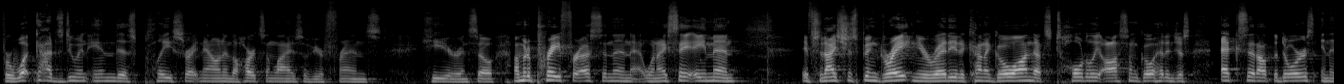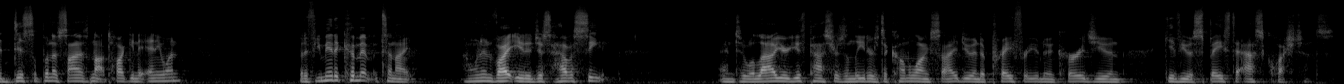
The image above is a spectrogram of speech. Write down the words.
for what God's doing in this place right now and in the hearts and lives of your friends here. And so I'm going to pray for us, and then when I say amen, if tonight's just been great and you're ready to kind of go on, that's totally awesome. Go ahead and just exit out the doors in a discipline of silence, not talking to anyone. But if you made a commitment tonight, I want to invite you to just have a seat and to allow your youth pastors and leaders to come alongside you and to pray for you, to encourage you, and give you a space to ask questions.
